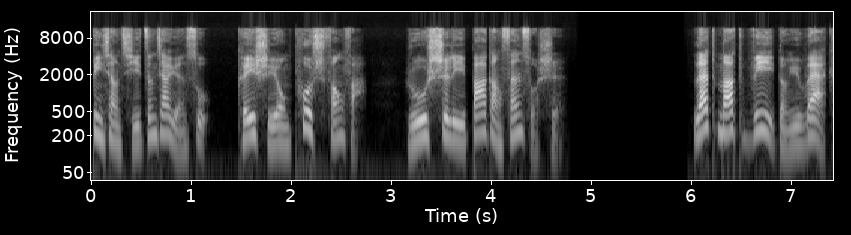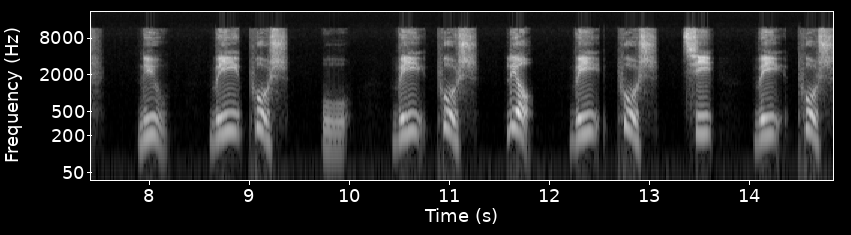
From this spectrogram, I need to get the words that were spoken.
并向其增加元素，可以使用 push 方法，如示例八杠三所示。Let mat v 等于 vec new。V push 五，v push 六，v push 七，v push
